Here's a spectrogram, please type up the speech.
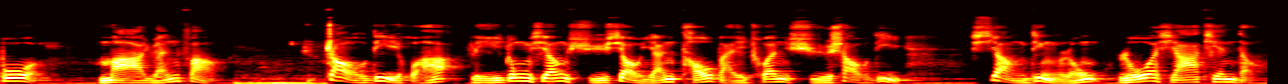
波、马元放、赵地华、李忠香、许孝言、陶百川、许绍帝、向定荣、罗霞天等。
